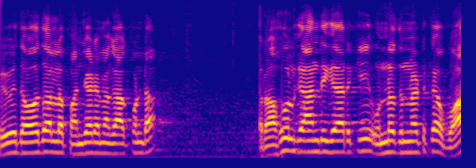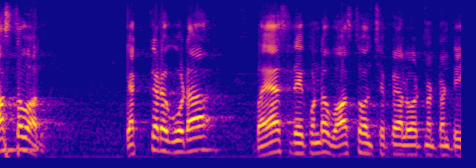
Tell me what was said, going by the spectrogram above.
వివిధ హోదాల్లో పనిచేయడమే కాకుండా రాహుల్ గాంధీ గారికి ఉన్నది ఉన్నట్టుగా వాస్తవాలు ఎక్కడ కూడా బయాస్ లేకుండా వాస్తవాలు చెప్పే అలవాటున్నటువంటి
